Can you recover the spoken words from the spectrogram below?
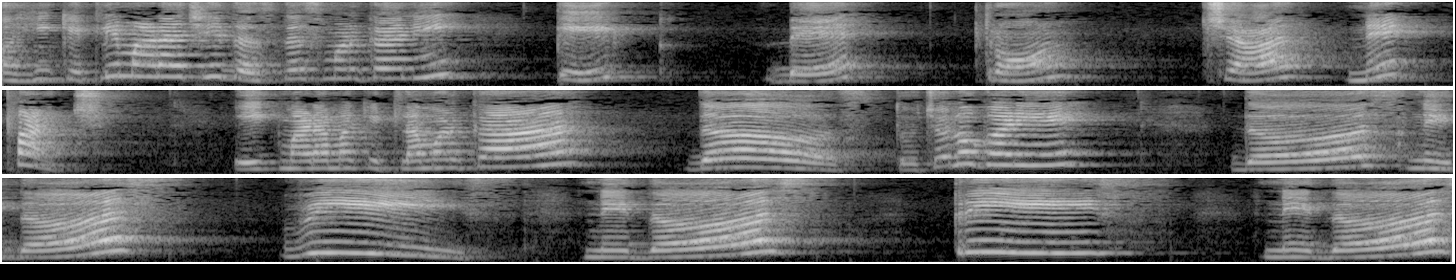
અહીં કેટલી માળા છે દસ દસ મણકાની? એક, બે, ત્રણ, ચાર ને પાંચ. એક માળામાં કેટલા મણકા? દસ. તો ચલો ગણીએ. દસ ને દસ વીસ ને દસ ત્રીસ ને દસ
